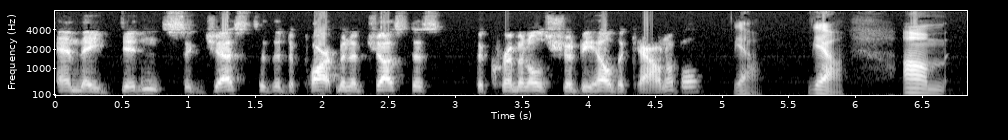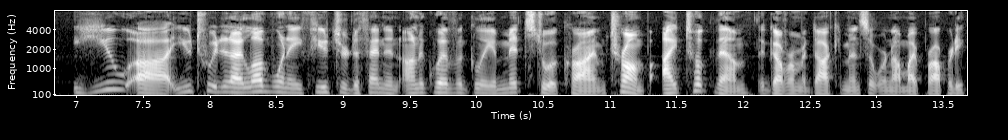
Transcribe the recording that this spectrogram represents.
and they didn't suggest to the Department of Justice the criminals should be held accountable? Yeah. Yeah. Um, you uh, you tweeted, "I love when a future defendant unequivocally admits to a crime." Trump, I took them, the government documents that were not my property,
